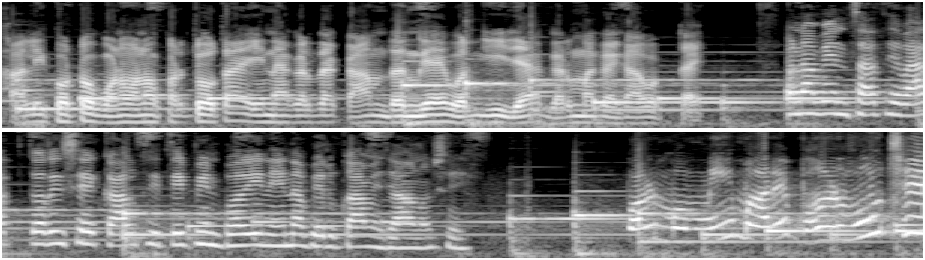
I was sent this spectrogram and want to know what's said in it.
ખાલી ખોટો ભણવાનો ખર્ચો થાય એના કરતા કામ ધંધે વર્ગી જાય ઘરમાં કંઈક આવક થાય. બેન સાથે વાત કરી છે કાલથી ટિફિન ભરીને એના ભેરું કામે જવાનું છે. પણ મમ્મી મારે ભણવું છે.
